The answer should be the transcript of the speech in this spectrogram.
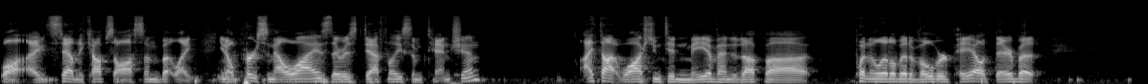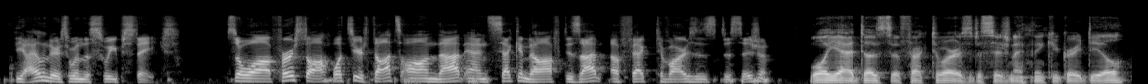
Well, I, Stanley Cup's awesome, but like, you know, personnel wise, there was definitely some tension. I thought Washington may have ended up uh, putting a little bit of overpay out there, but the Islanders win the sweepstakes. So, uh, first off, what's your thoughts on that? And second off, does that affect Tavares' decision? Well, yeah, it does affect Tavares' decision. I think a great deal.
